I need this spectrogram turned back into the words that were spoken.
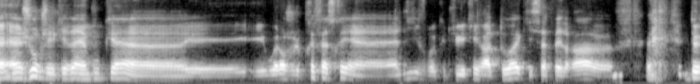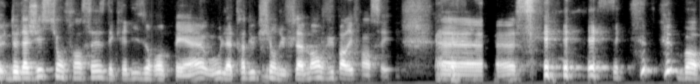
euh, un, jour, j'écrirai un bouquin euh, et, ou alors je le préfacerai un, un, livre que tu écriras toi qui s'appellera de, la gestion française des crédits européens ou la traduction du flamand vu par les Français. Euh, euh, bon,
